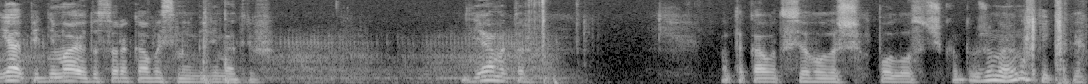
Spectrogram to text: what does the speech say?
Я піднімаю до 48 мм. Діаметр. Отака от всього лиш полосочка. Довжиною, ну скільки як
